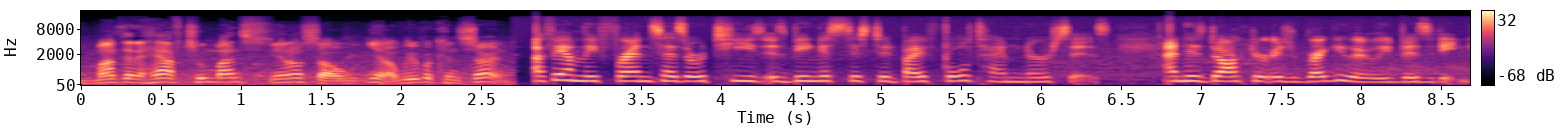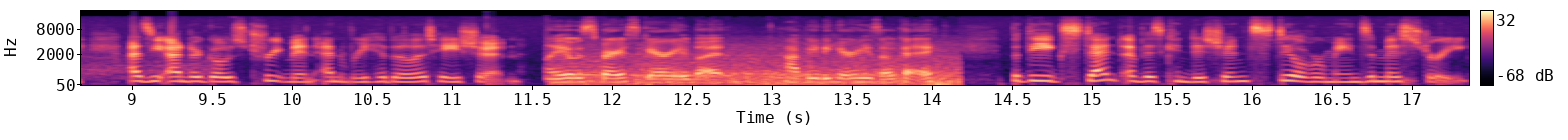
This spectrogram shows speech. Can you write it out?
month and a half, two months, you know, so, you know, we were concerned. A family friend says Ortiz is being assisted by full time nurses, and his doctor is regularly visiting as he undergoes treatment and rehabilitation. It was very scary, but happy to hear he's okay. But the extent of his condition still remains a mystery.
